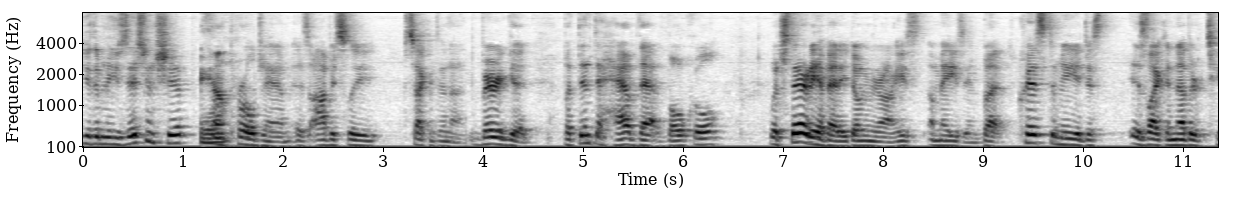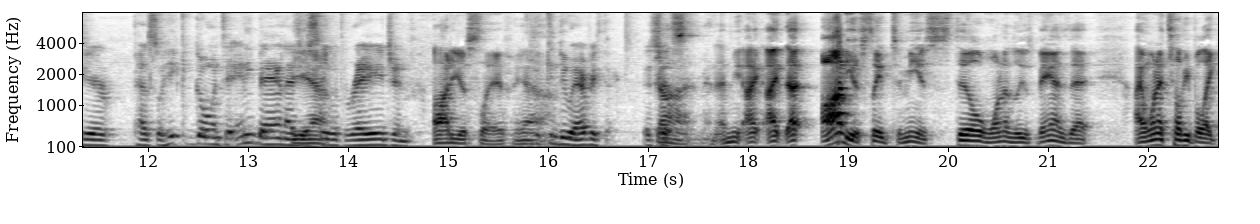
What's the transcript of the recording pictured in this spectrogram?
the musicianship Yeah. from Pearl Jam is obviously second to none. Very good. But then to have that vocal, which they already have Eddie, don't get me wrong, he's amazing. But Chris to me it just is like another tier pedestal. He could go into any band as you see with Rage and Audioslave. Yeah. he can do everything. It's God, just man. I mean, I, I that Audioslave to me is still one of those bands that I want to tell people like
